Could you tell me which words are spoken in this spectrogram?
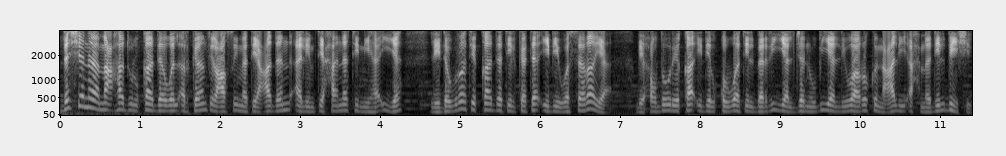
دشن معهد القادة والأركان في العاصمة عدن الامتحانات النهائية لدورات قادة الكتائب والسرايا بحضور قائد القوات البرية الجنوبية اللواء ركن علي أحمد البيشي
